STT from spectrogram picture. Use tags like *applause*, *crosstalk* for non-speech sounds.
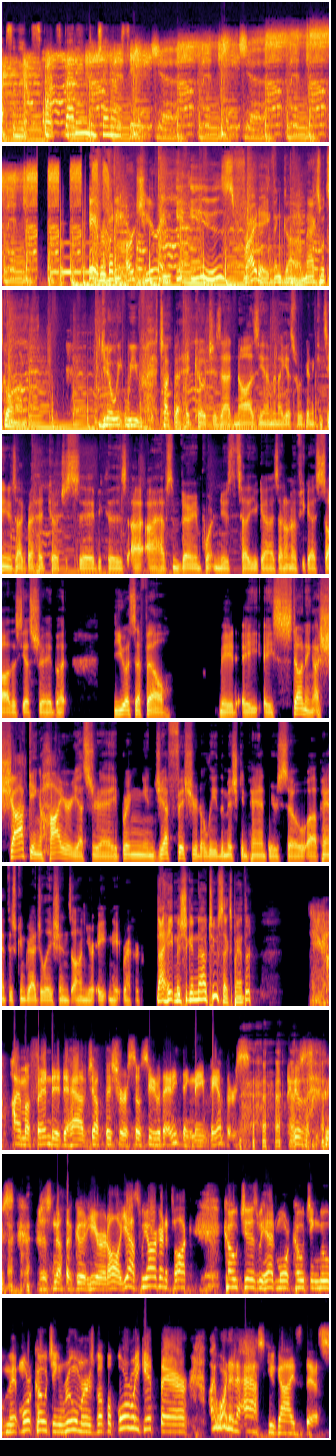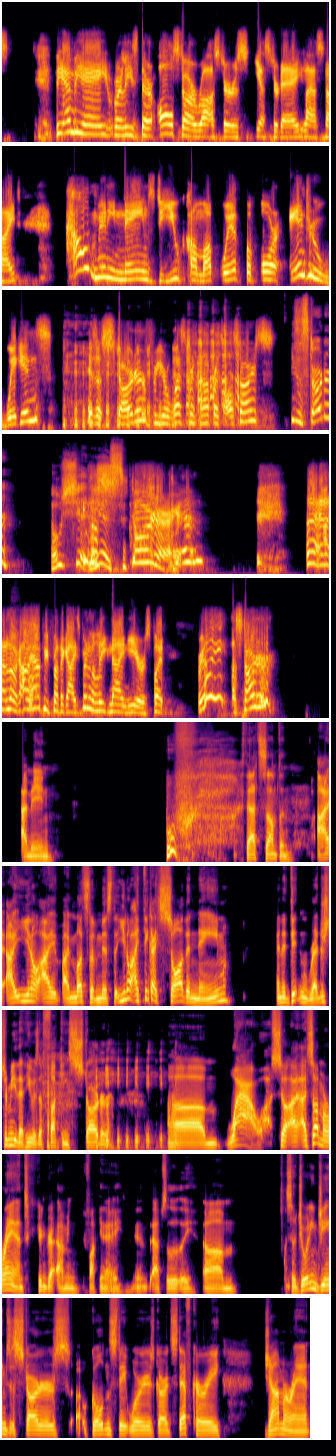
Absolute sports betting degeneracy. Hey everybody, Arch here, and it is Friday. Thank God. Max, what's going on? You know, we, we've talked about head coaches ad nauseum, and I guess we're going to continue to talk about head coaches today because I, I have some very important news to tell you guys. I don't know if you guys saw this yesterday, but the USFL made a, a stunning, a shocking hire yesterday, bringing in Jeff Fisher to lead the Michigan Panthers. So, uh, Panthers, congratulations on your eight and eight record. I hate Michigan now too, Sex Panther. I'm offended to have Jeff Fisher associated with anything named Panthers. like there's, *laughs* there's, there's just nothing good here at all. Yes, we are going to talk coaches. We had more coaching movement, more coaching rumors. But before we get there, I wanted to ask you guys this. The NBA released their all star rosters yesterday, last night. How many names do you come up with before Andrew Wiggins is a starter for your Western Conference All Stars? He's a starter? Oh shit, He's he a is. starter. *laughs* Uh, Look, I'm happy for the guy. He's been in the league nine years, but really, a starter? I mean, whew, that's something. I, I, you know, I, I must have missed it. You know, I think I saw the name, and it didn't register me that he was a fucking starter. *laughs* um, wow. So I, I saw Morant. Congra- I mean, fucking a, absolutely. Um, so joining James as starters, uh, Golden State Warriors guard Steph Curry, Ja Morant,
